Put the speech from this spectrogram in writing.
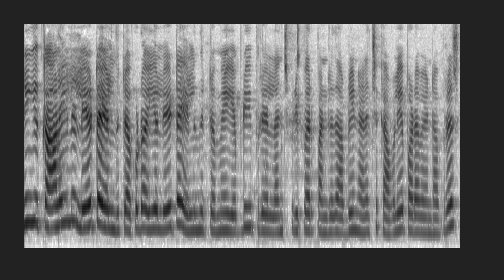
நீங்கள் காலையில் லேட்டாக எழுந்துட்டா கூட ஐயோ லேட்டாக எழுந்துட்டோமே எப்படி இப்படி லஞ்ச் ப்ரிப்பேர் பண்ணுறது அப்படின்னு நினச்சி கவலையே பட வேண்டாம் ஃப்ரெண்ட்ஸ்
